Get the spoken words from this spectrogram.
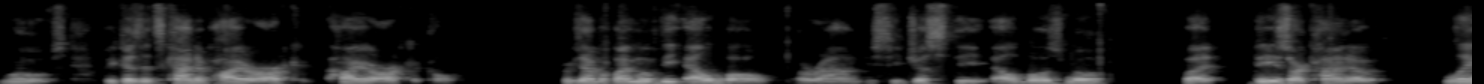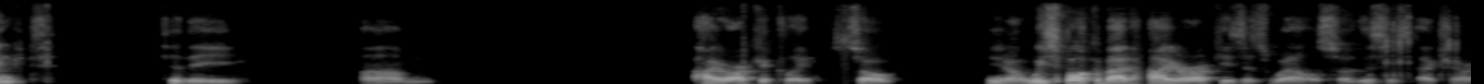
moves because it's kind of hierarch hierarchical. For example, if I move the elbow around, you see just the elbows move, but these are kind of linked to the um, hierarchically. So you know, we spoke about hierarchies as well. So this is actually,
